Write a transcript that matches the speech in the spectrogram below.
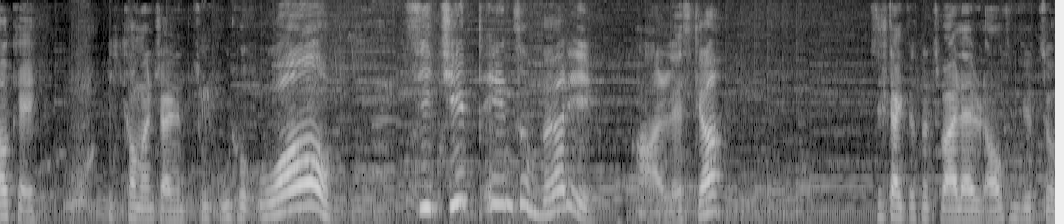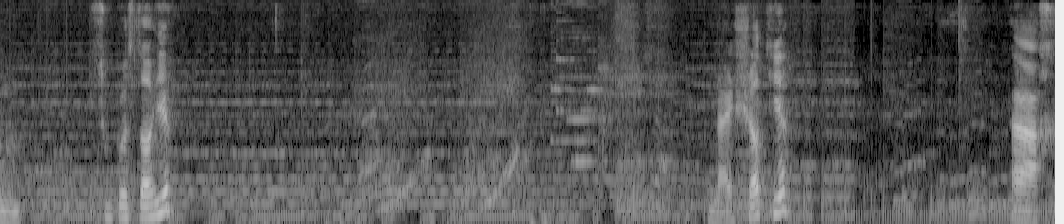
Okay. Ich komme anscheinend zu gut hoch. Wow! Sie chippt ihn zum Birdie. Alles klar. Sie steigt erstmal zwei Level auf und wird zum Superstar hier. Nice Shot hier. Ach,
